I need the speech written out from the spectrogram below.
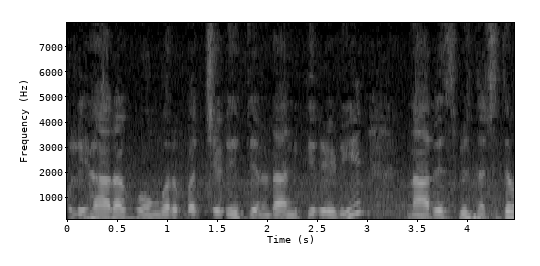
పులిహార గోంగూర పచ్చడి తినడానికి రెడీ. నా రెసిపీస్ నచ్చితే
